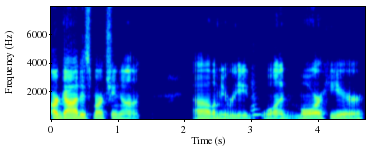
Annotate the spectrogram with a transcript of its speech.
Our God is marching on. Uh, let me read one more here.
